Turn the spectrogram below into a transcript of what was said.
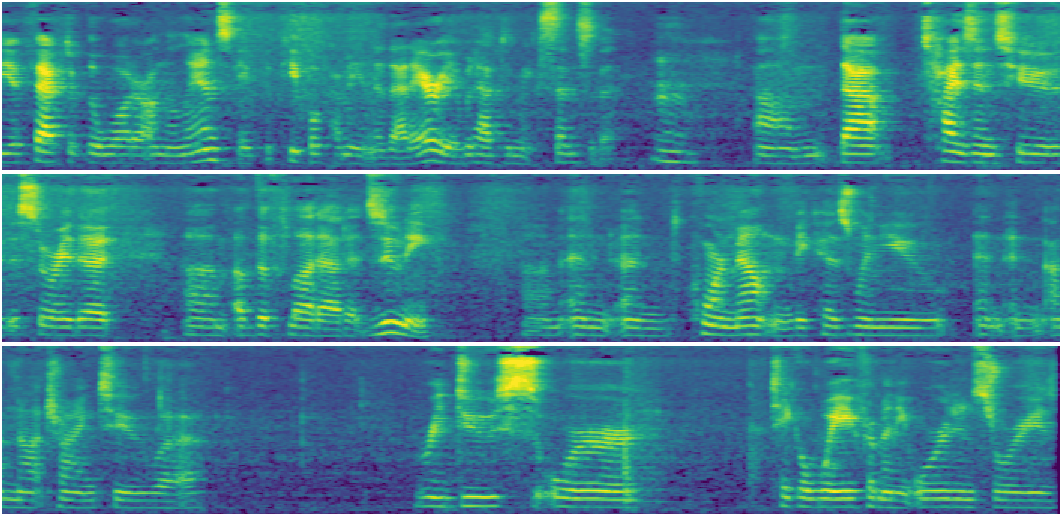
the effect of the water on the landscape the people coming into that area would have to make sense of it mm. um, that ties into the story that um, of the flood out at Zuni um, and and Corn Mountain because when you and, and I'm not trying to uh, reduce or take away from any origin stories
